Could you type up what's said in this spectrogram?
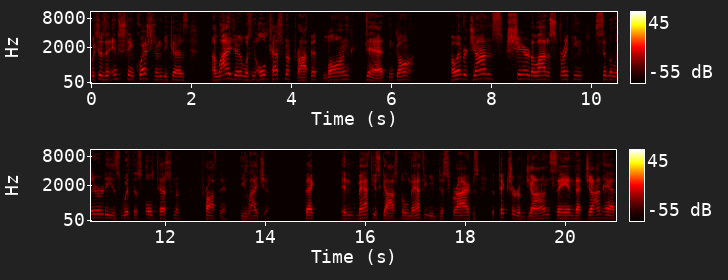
Which is an interesting question because Elijah was an Old Testament prophet, long dead and gone. However, John's shared a lot of striking similarities with this Old Testament prophet, Elijah. In fact, in Matthew's gospel, Matthew describes the picture of John saying that John had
